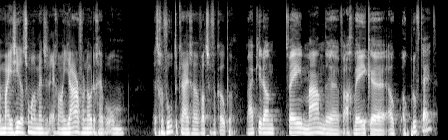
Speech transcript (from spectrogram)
maar je ziet dat sommige mensen er echt wel een jaar voor nodig hebben... om het gevoel te krijgen wat ze verkopen. Maar heb je dan twee maanden of acht weken ook, ook proeftijd?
